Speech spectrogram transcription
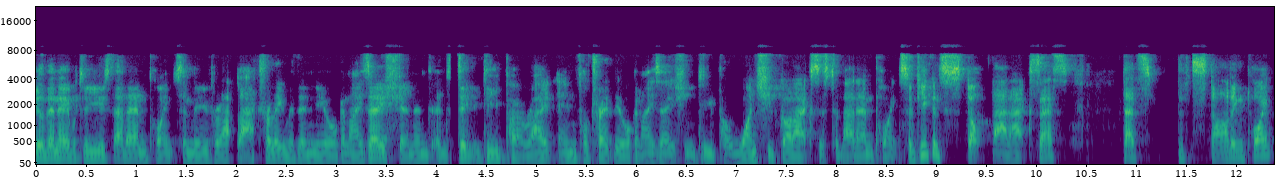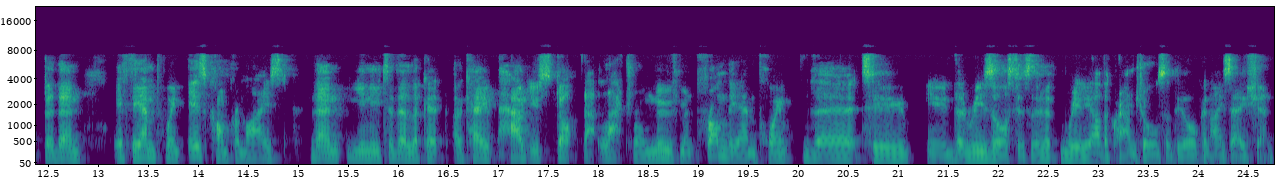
you're then able to use that endpoint to move laterally within the organization and, and dig deeper, right? Infiltrate the organization deeper once you've got access to that endpoint. So if you can stop that access, that's the starting point. But then if the endpoint is compromised, then you need to then look at okay, how do you stop that lateral movement from the endpoint the, to you know, the resources that really are the crown jewels of the organization.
